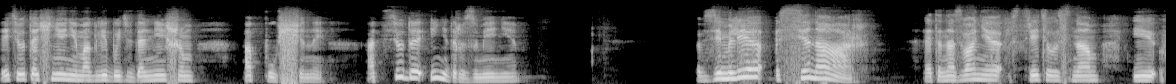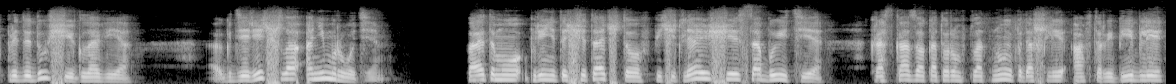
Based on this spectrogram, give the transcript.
Эти уточнения могли быть в дальнейшем опущены, отсюда и недоразумение. В земле Сенаар это название встретилось нам и в предыдущей главе, где речь шла о Немроде. Поэтому принято считать, что впечатляющее событие, к рассказу о котором вплотную подошли авторы Библии,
